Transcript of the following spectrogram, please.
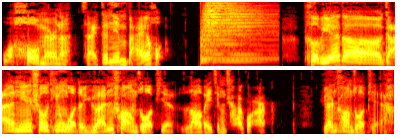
我后面呢再跟您白话。特别的感恩您收听我的原创作品《老北京茶馆》。原创作品啊，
